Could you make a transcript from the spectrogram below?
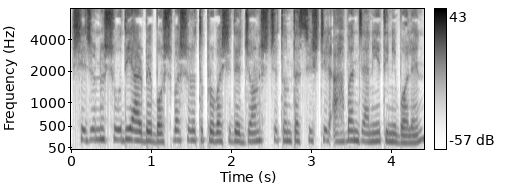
সেজন্য সৌদি আরবে বসবাসরত প্রবাসীদের জনসচেতনতা সৃষ্টির আহ্বান জানিয়ে তিনি বলেন,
